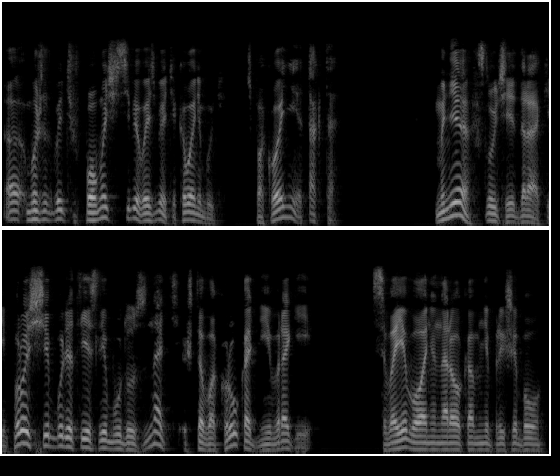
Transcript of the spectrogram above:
А, может быть, в помощь себе возьмете кого-нибудь? Спокойнее так-то. Мне в случае драки проще будет, если буду знать, что вокруг одни враги. Своего ненароком не пришибу.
